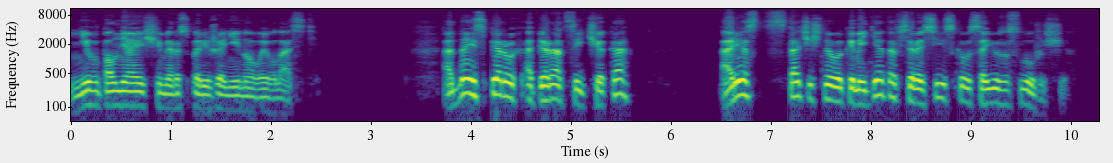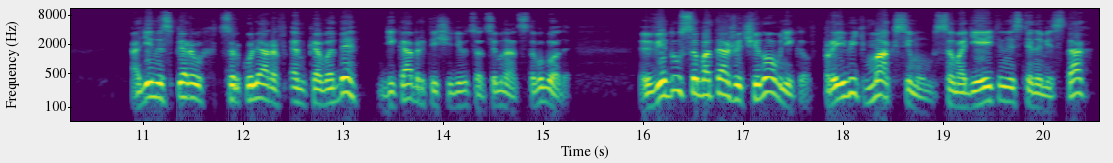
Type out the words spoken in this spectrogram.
не выполняющими распоряжений новой власти. Одна из первых операций ЧК — арест стачечного комитета Всероссийского союза служащих. Один из первых циркуляров НКВД, декабрь 1917 года, ввиду саботажа чиновников проявить максимум самодеятельности на местах,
